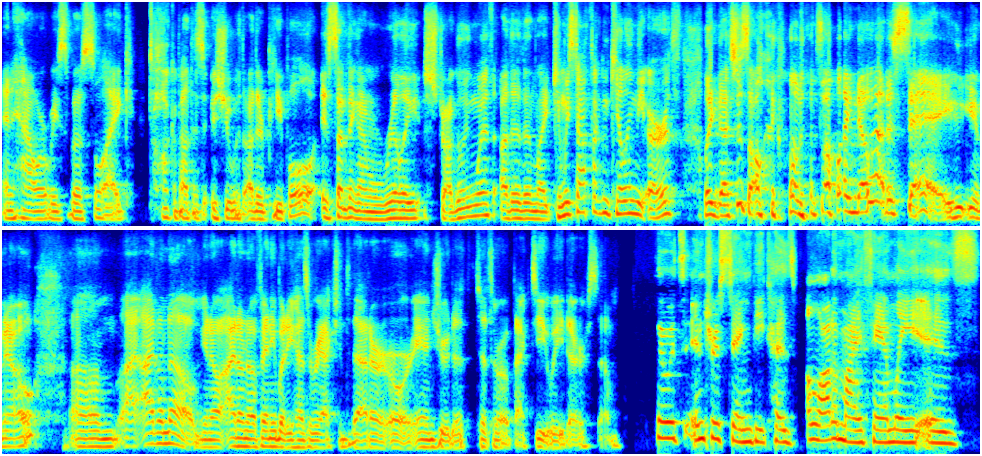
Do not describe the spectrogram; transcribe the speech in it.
And how are we supposed to like talk about this issue with other people is something i'm really struggling with other than like can we stop fucking killing the earth? Like that's just all like well, that's all i know how to say you know? Um I, I don't know you know i don't know if anybody has a reaction to that or, or andrew to, to throw it back to you either so So it's interesting because a lot of my family is,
